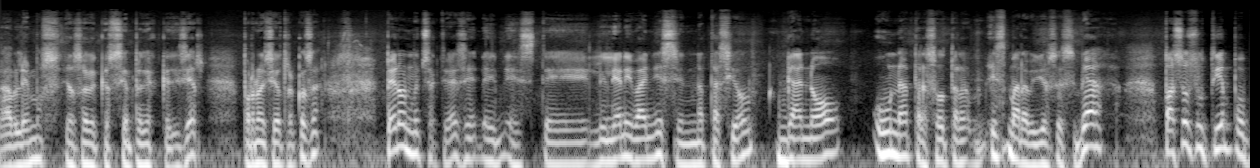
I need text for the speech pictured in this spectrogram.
hablemos, ya sabe que siempre deja que decir, por no decir otra cosa. Pero en muchas actividades, este, Liliana Ibáñez en natación ganó una tras otra. Es maravilloso. vea, pasó su tiempo,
